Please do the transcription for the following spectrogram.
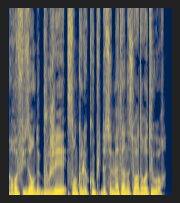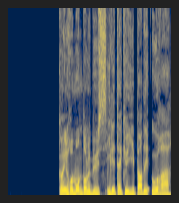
refusant de bouger sans que le couple de ce matin ne soit de retour. Quand il remonte dans le bus, il est accueilli par des hurrahs,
